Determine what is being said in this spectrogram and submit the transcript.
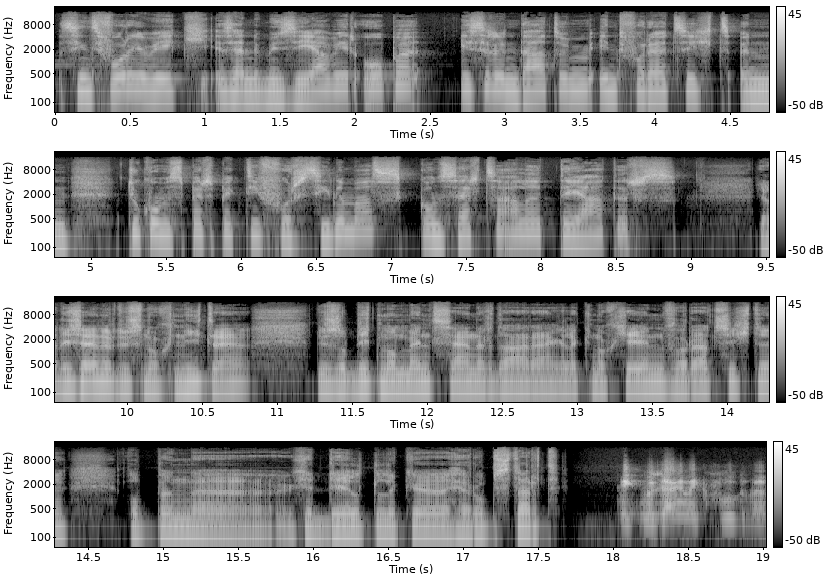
Sinds vorige week zijn de musea weer open. Is er een datum in het vooruitzicht, een toekomstperspectief voor cinemas, concertzalen, theaters? Ja, die zijn er dus nog niet. Hè. Dus op dit moment zijn er daar eigenlijk nog geen vooruitzichten op een uh, gedeeltelijke heropstart. Ik moet zeggen, ik voelde me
